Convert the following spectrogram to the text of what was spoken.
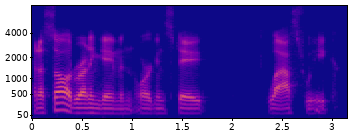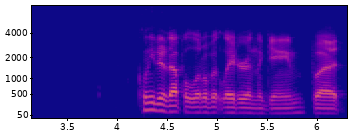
and a solid running game in Oregon State last week. Cleaned it up a little bit later in the game, but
